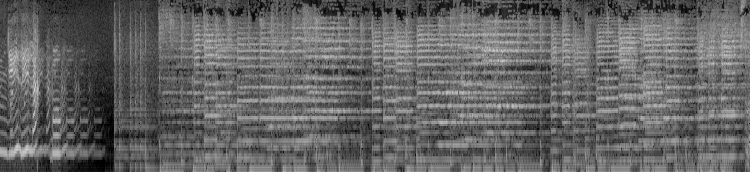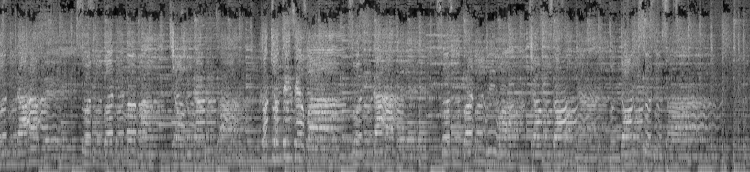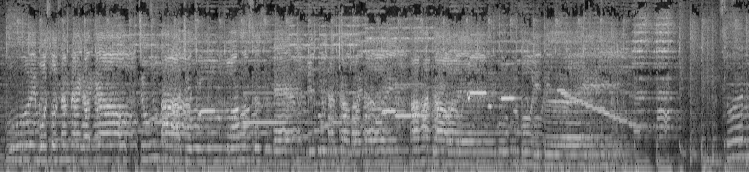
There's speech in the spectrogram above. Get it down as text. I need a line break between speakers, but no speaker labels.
Minh Dí Lý Lắc
bốn năm nay gặp nhau. Chúng ta chung góp sức đẹp như vui tăng cho mọi nơi. Hát cao lên cũng vui tươi.
Xuân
